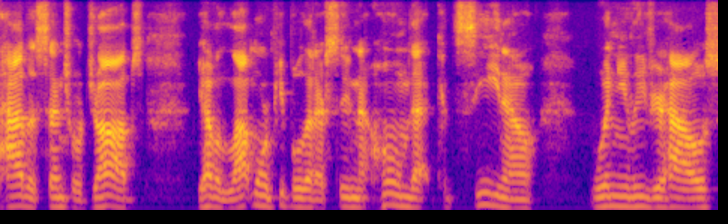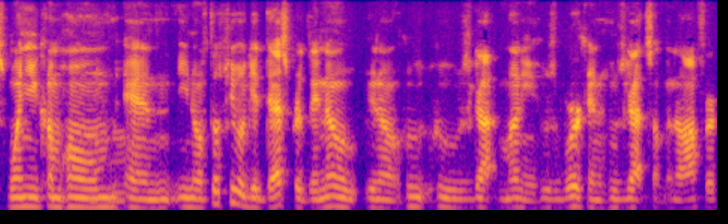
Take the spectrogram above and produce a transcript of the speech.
have essential jobs, you have a lot more people that are sitting at home that could see now when you leave your house, when you come home, mm-hmm. and you know, if those people get desperate, they know, you know, who who's got money, who's working, who's got something to offer.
